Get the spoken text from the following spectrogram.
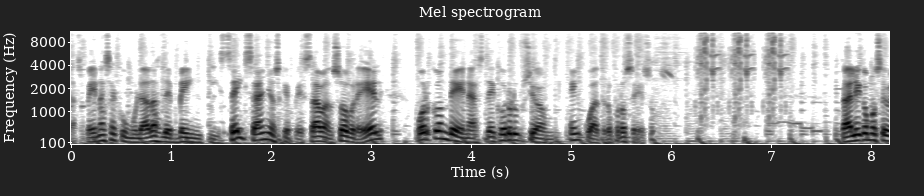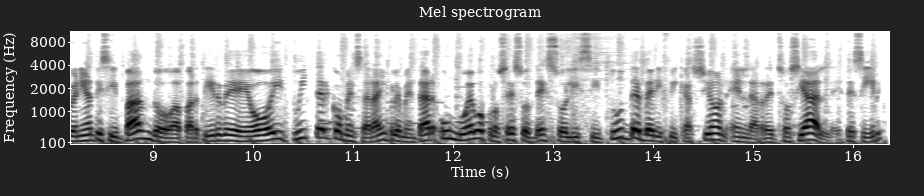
las penas acumuladas de 26 años que pesaban sobre él por condenas de corrupción en cuatro procesos. Tal y como se venía anticipando, a partir de hoy Twitter comenzará a implementar un nuevo proceso de solicitud de verificación en la red social, es decir,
